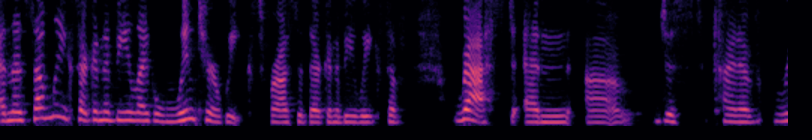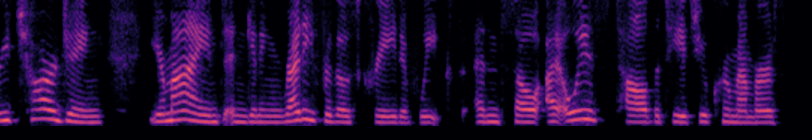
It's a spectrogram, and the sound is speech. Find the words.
And then some weeks are going to be like winter weeks for us that they're going to be weeks of rest and um, just kind of recharging your mind and getting ready for those creative weeks. And so i always tell the thu crew members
